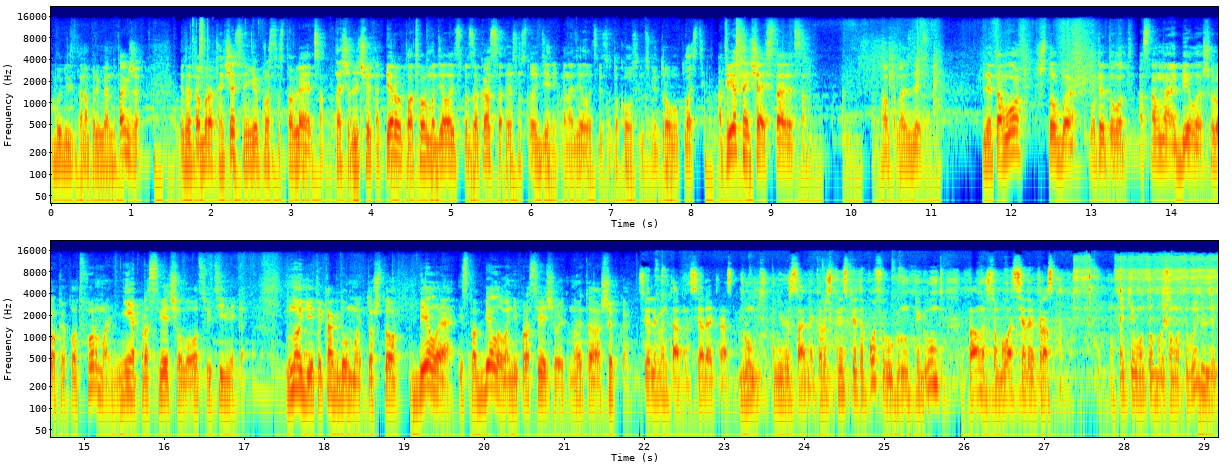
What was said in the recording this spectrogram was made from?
выглядит она примерно так же. Вот эта обратная часть, в нее просто вставляется. Значит, для чего это? Первая платформа делается под заказ, соответственно, стоит денег. Она делается из вот такого сантиметрового пластика. Ответная часть ставится вот она здесь. Для того, чтобы вот эта вот основная белая широкая платформа не просвечивала от светильника. Многие это как думают, то что белое из-под белого не просвечивает, но это ошибка. Все элементарно, серая краска. Грунт универсальный. Короче, в принципе, это пофигу, грунт не грунт. Главное, чтобы была серая краска. Вот таким вот образом это выглядит.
